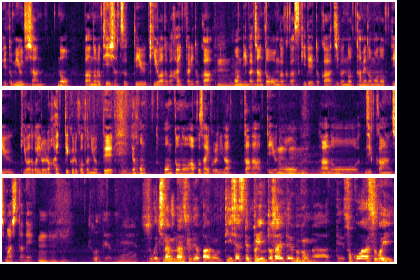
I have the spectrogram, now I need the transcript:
えっと、ミュージシャンのバンドの T シャツっていうキーワードが入ったりとか、うん。本人がちゃんと音楽が好きでとか自分のためのものっていうキーワードがいろいろ入ってくることによって、いやほん本当のアップサイクルになったなっていうのを、うんうんあの実感しましたね。うんうんそうだよね。すごいちなみになんですけどやっぱあの T シャツってプリントされてる部分があってそこはすごい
